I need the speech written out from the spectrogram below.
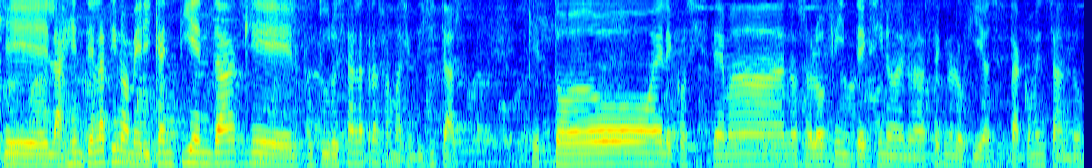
que la gente en Latinoamérica entienda que el futuro está en la transformación digital, que todo el ecosistema, no solo fintech, sino de nuevas tecnologías, está comenzando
